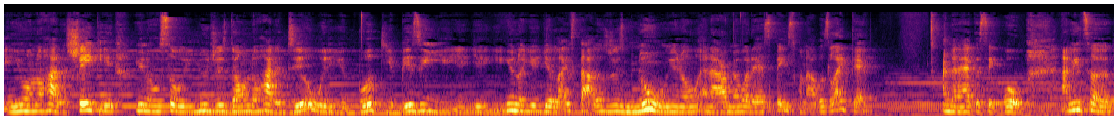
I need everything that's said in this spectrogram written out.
and you don't know how to shake it you know so you just don't know how to deal with it you're booked you're busy you, you, you know your, your lifestyle is just new you know and i remember that space when i was like that and then I had to say, whoa, I need to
